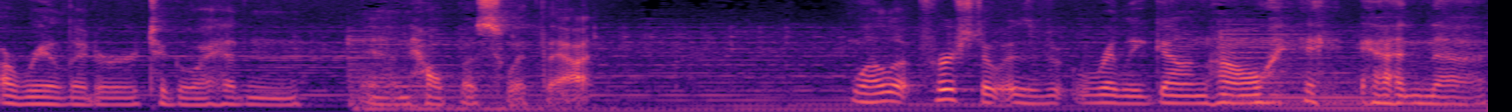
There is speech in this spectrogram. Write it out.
a realtor to go ahead and, and help us with that. Well, at first it was really gung-ho and uh,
